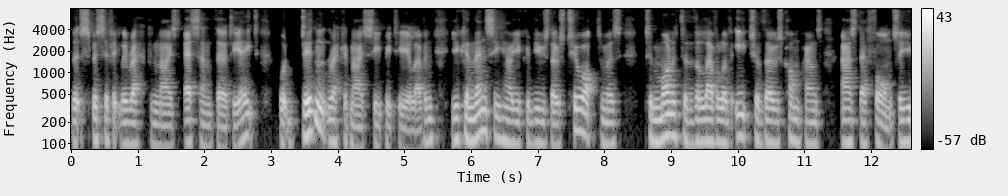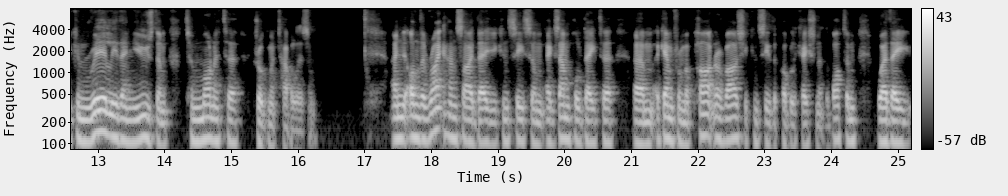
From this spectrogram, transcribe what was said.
that specifically recognized SN38 but didn't recognize CPT11, you can then see how you could use those two optimas to monitor the level of each of those compounds as they're formed. So you can really then use them to monitor drug metabolism. And on the right-hand side there, you can see some example data, um, again, from a partner of ours. You can see the publication at the bottom where they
